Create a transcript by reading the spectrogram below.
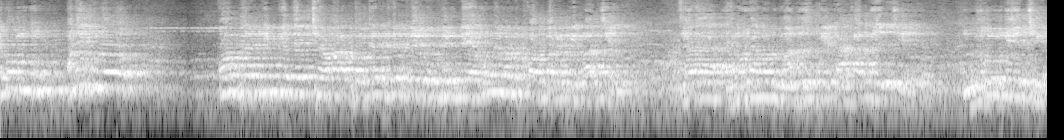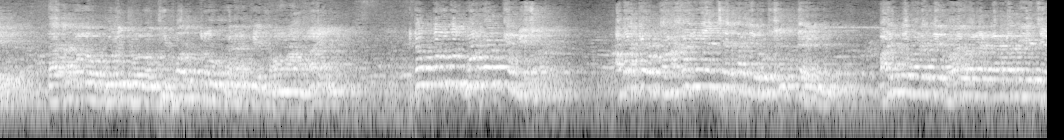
এবং অনেকগুলো কোঅপারেটিভকে দেখছি আমার ব্লকের ক্ষেত্রে তিনটে এমন এমন কোঅপারেটিভ আছে যারা এমন এমন মানুষকে টাকা দিয়েছে লোন নিয়েছে, তার কোনো বৈধ নথিপত্র ওখানে জমা নাই। এটা অত্যন্ত দুর্ভাগ্যের বিষয়। আবার কেউ টাকা নিয়েছে, তাকে রসিদ দেয়নি। বাড়িতে বাড়িতে ঘরে ঘরে টাকা দিয়েছে,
